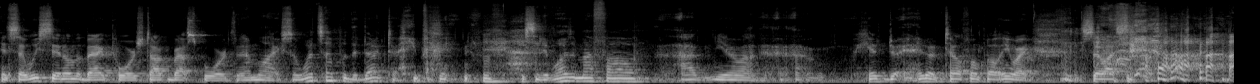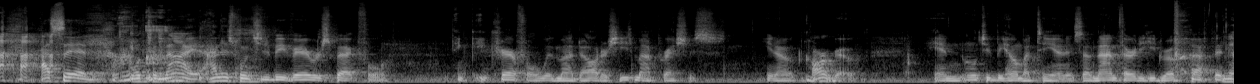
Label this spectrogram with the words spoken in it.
And so we sit on the back porch, talk about sports, and I'm like, "So what's up with the duct tape?" he said, "It wasn't my fault. I, you know, I, I hit hit a telephone pole. Anyway, so I said, I said, well, tonight I just want you to be very respectful and, and careful with my daughter. She's my precious, you know, cargo." And I want you to be home by ten. And so nine thirty, he drove up. And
